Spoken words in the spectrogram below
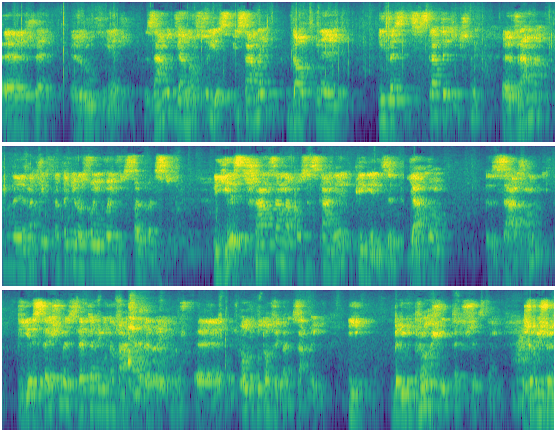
e, że również Zamek Janowcu jest wpisany do inwestycji strategicznych w ramach naszej strategii rozwoju województwa lubelskiego. Jest szansa na pozyskanie pieniędzy jako zarząd jesteśmy zdeterminowani, żeby odbudowywać zamek i bym prosił też wszystkich, żebyśmy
